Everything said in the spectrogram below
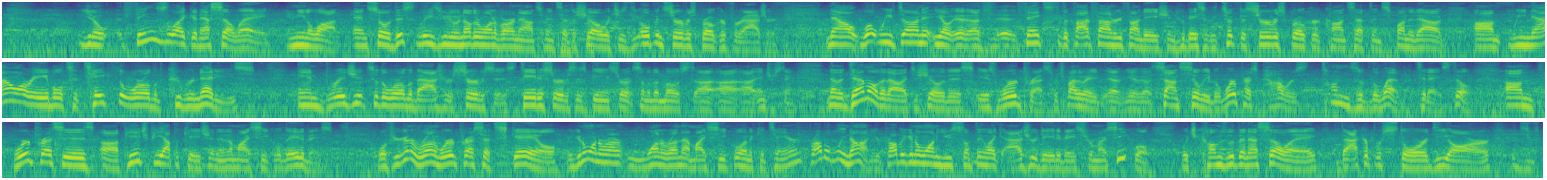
you know, things like an SLA mean a lot. And so this leads me to another one of our announcements at the show, which is the Open Service Broker for Azure. Now, what we've done, you know, uh, th- thanks to the Cloud Foundry Foundation, who basically took the service broker concept and spun it out, um, we now are able to take the world of Kubernetes and bridge it to the world of Azure services, data services being sort of some of the most uh, uh, uh, interesting. Now the demo that I like to show this is WordPress, which by the way, uh, you know, sounds silly, but WordPress powers tons of the web today still. Um, WordPress is a PHP application and a MySQL database. Well, if you're going to run WordPress at scale, are you going to want to run, want to run that MySQL in a container? Probably not. You're probably going to want to use something like Azure Database for MySQL, which comes with an SLA, backup restore, DR,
